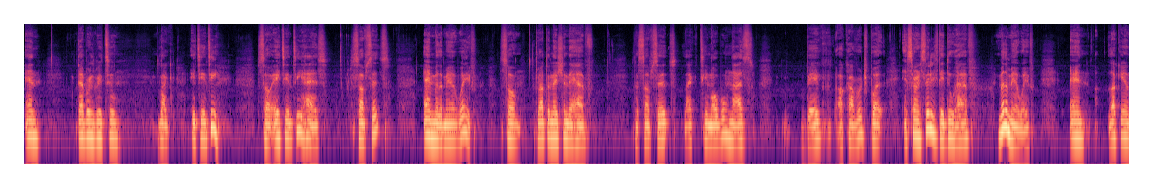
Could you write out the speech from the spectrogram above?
and that brings me to like AT and T. So AT and T has sub-6 and millimeter wave. So throughout the nation, they have the sub-6 like T-Mobile, not as big a coverage, but in certain cities they do have millimeter wave, and lucky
